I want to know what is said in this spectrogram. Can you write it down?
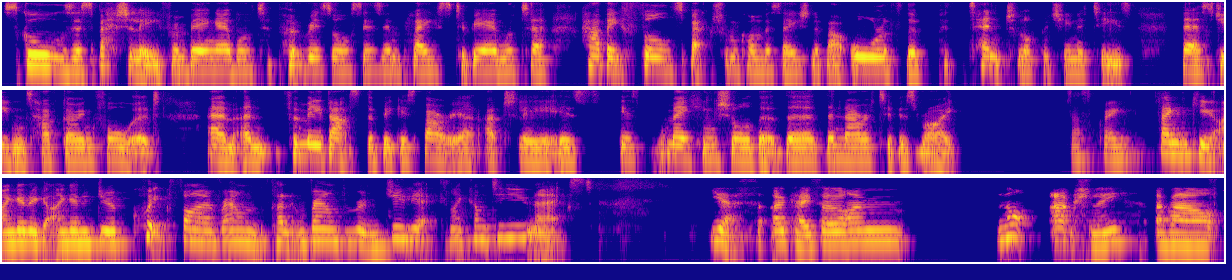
schools, especially, from being able to put resources in place to be able to have a full spectrum conversation about all of the potential opportunities their students have going forward. Um, and for me, that's the biggest barrier actually is, is making sure that the, the narrative is right. That's great. Thank you. I'm gonna I'm gonna do a quick fire round kind of round the room. Juliet, can I come to you next? Yes. Okay. So I'm not actually about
